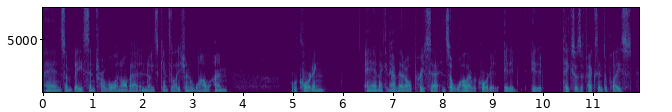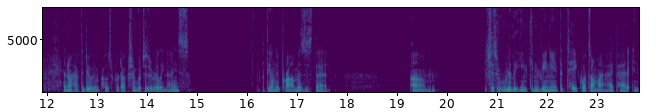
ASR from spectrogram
and some bass and treble and all that, and noise cancellation while I'm recording. And I can have that all preset, and so while I record it, it it, it takes those effects into place, and I don't have to do it in post production, which is really nice. But the only problem is, is that um, it's just really inconvenient to take what's on my iPad and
